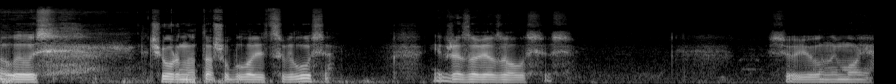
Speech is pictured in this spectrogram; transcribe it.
Але ось чорна та, що була відцвілося і вже зав'язалося ось. Все, його немає.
